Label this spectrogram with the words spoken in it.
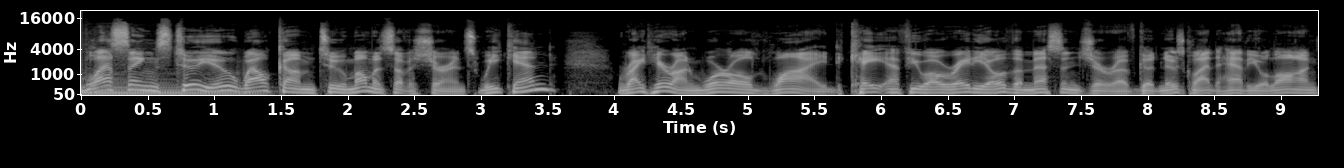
Blessings to you. Welcome to Moments of Assurance Weekend, right here on Worldwide KFUO Radio, the messenger of good news. Glad to have you along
